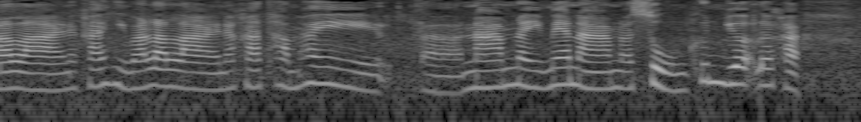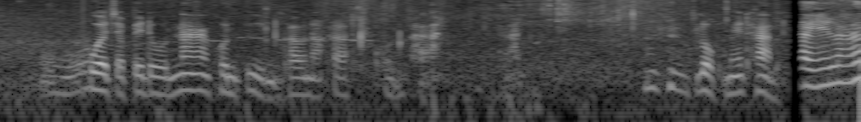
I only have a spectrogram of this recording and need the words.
ละลายนะคะ หิมะละลายนะคะทำให้น้ำในแม่น้ำนะสูงขึ้นเยอะเลยค่ะโอ้โหกลัวจะไปโดนหน้าคนอื่นเขานะคะทุกคนค่ะค่ะหลบไม่ทันไหลแร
